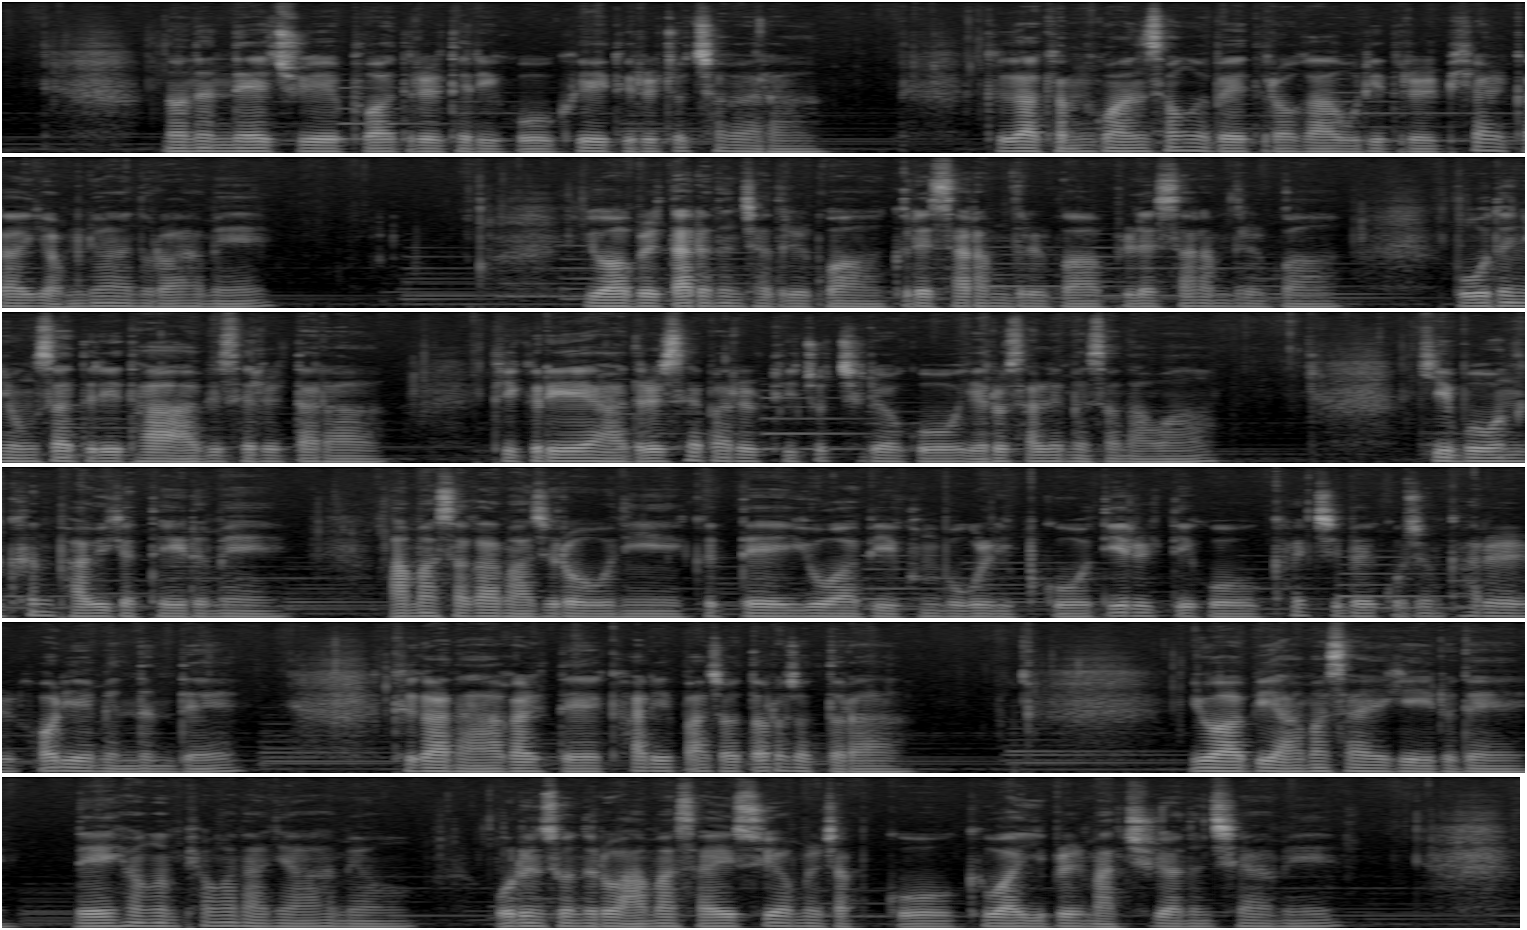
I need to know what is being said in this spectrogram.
너는 내 주의 부하들을 데리고 그의 뒤를 쫓아가라. 그가 견고한 성읍에 들어가 우리들을 피할까 염려하노라 하매 요압을 따르는 자들과 그렛 사람들과 블렛 사람들과 모든 용사들이 다 아비새를 따라 비그리의 아들 세바를 뒤쫓으려고 예루살렘에서 나와 기브온 큰 바위 곁에 이름에 아마사가 맞으러 오니 그때 요압이 군복을 입고 띠를 띠고 칼집에 꽂은 칼을 허리에 맸는데 그가 나아갈 때 칼이 빠져 떨어졌더라. 요압이 아마사에게 이르되 내 형은 평안하냐 하며 오른손으로 아마사의 수염을 잡고 그와 입을 맞추려는 체함에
